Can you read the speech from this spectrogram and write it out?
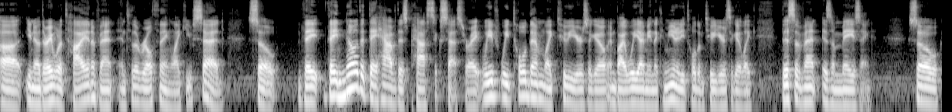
uh, you know they're able to tie an event into the real thing, like you've said. So they they know that they have this past success, right? We've we told them like two years ago, and by we I mean the community told them two years ago, like this event is amazing. So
